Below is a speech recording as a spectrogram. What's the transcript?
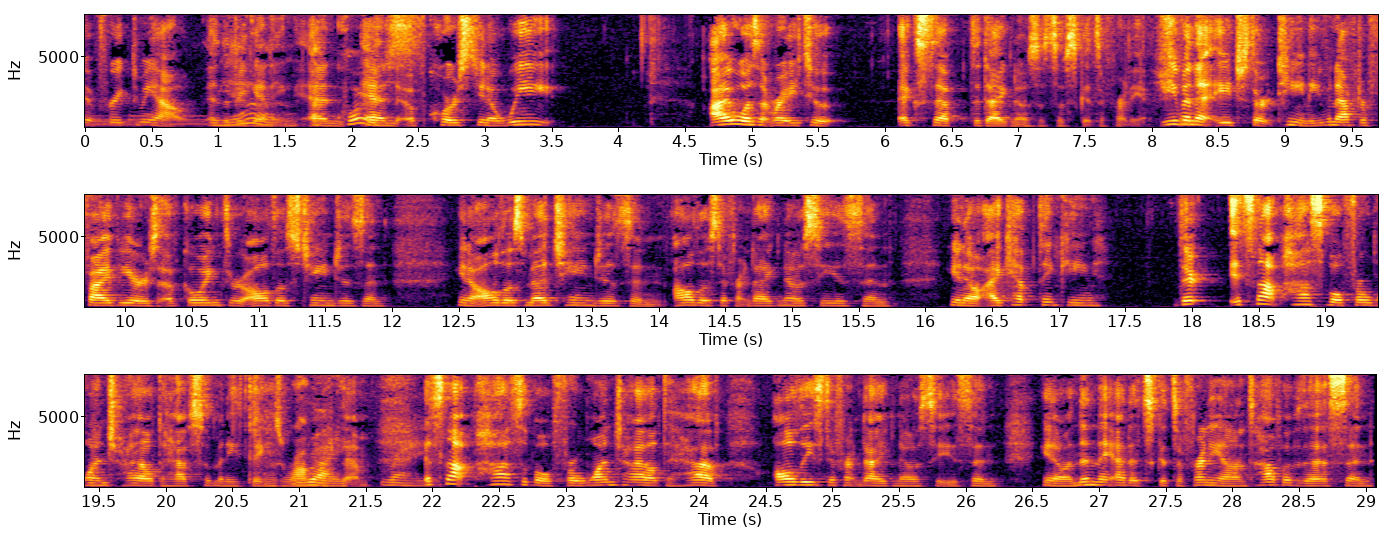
It freaked me out in the yeah, beginning. And of course. and of course, you know, we I wasn't ready to accept the diagnosis of schizophrenia. Sure. Even at age 13, even after 5 years of going through all those changes and you know, all those med changes and all those different diagnoses and you know, I kept thinking there it's not possible for one child to have so many things wrong right, with them. Right. It's not possible for one child to have all these different diagnoses and you know, and then they added schizophrenia on top of this and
